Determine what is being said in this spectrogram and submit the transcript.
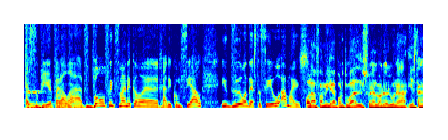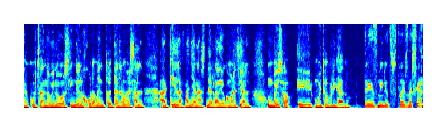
A subia para lá. De bom fim de semana com a rádio comercial e de onde esta saiu há mais. Olá família de Portugal, soy Álvaro de Luna y están escuchando mi nuevo single Juramento Eterno de Sal aquí en las mañanas de Radio Comercial. Un beso y muito obrigado. 13 minutos depois das 7.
